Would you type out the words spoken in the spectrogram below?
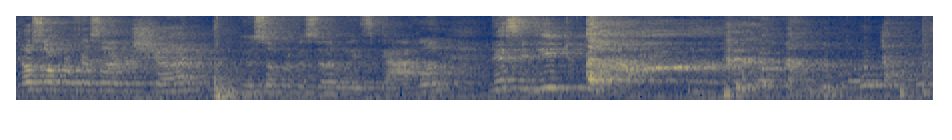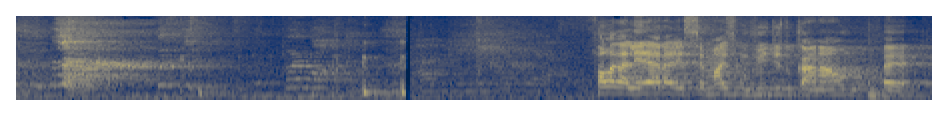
Eu sou a professora Cristiane. Eu sou a professora Luiz Carla. Nesse vídeo. Fala galera, esse é mais um vídeo do canal é,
